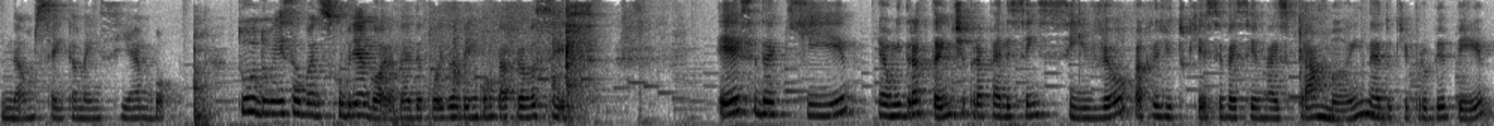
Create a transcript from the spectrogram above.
Não sei também se é bom. Tudo isso eu vou descobrir agora, né? Depois eu venho contar pra vocês. Esse daqui é um hidratante para pele sensível. acredito que esse vai ser mais para mãe, né, do que para o bebê.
